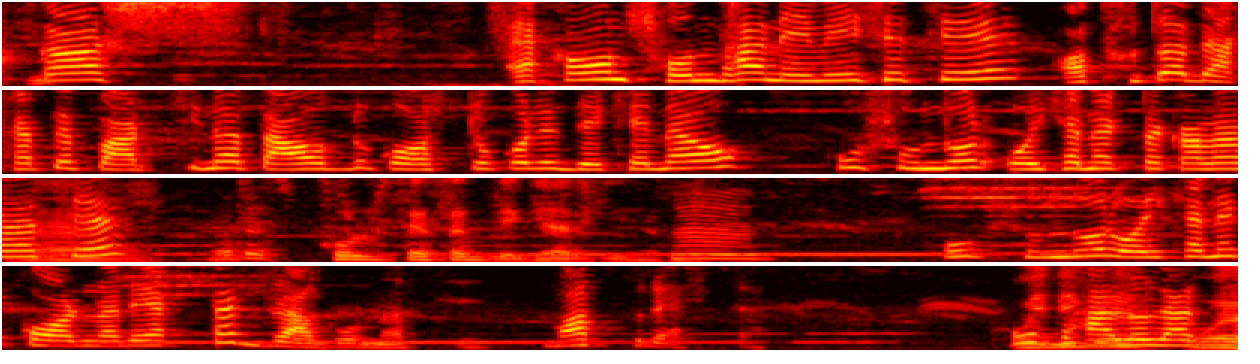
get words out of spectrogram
আকাশ এখন সন্ধ্যা নেমে এসেছে অতটা দেখাতে পারছি না তাও একটু কষ্ট করে দেখে নাও। খুব সুন্দর ওইখানে একটা কালার আছে। হ্যাঁ, ওটা ফুল শেষের দিকে আর কি। খুব সুন্দর ওইখানে কর্নারে একটা ড্রাগন আছে মাত্র একটা। খুব ভালো লাগল।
